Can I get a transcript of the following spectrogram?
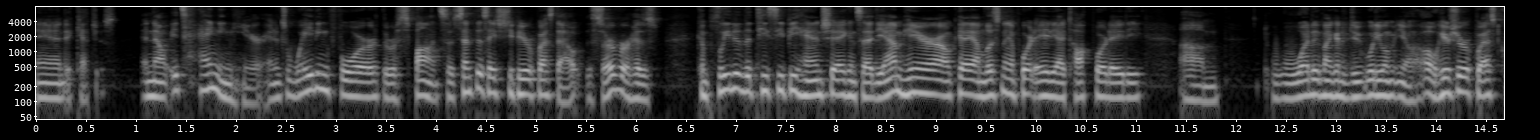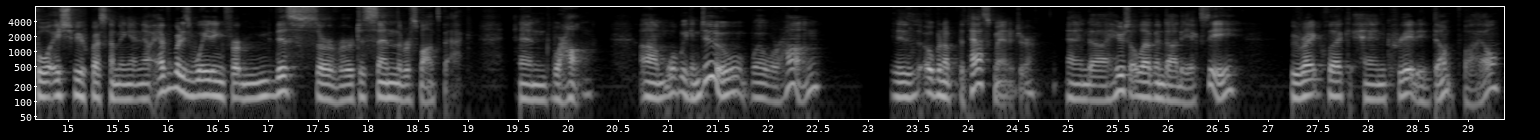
and it catches. And now it's hanging here and it's waiting for the response. So sent this HTTP request out. The server has completed the TCP handshake and said, yeah, I'm here. Okay, I'm listening on port 80. I talk port 80. Um, what am I going to do? What do you want me, you know, oh, here's your request. Cool. HTTP request coming in. Now everybody's waiting for this server to send the response back and we're hung. Um, what we can do while we're hung is open up the task manager and uh, here's 11.exe. We right click and create a dump file.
